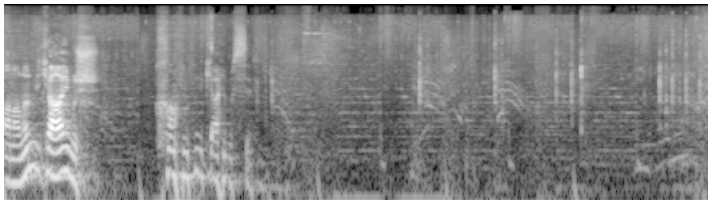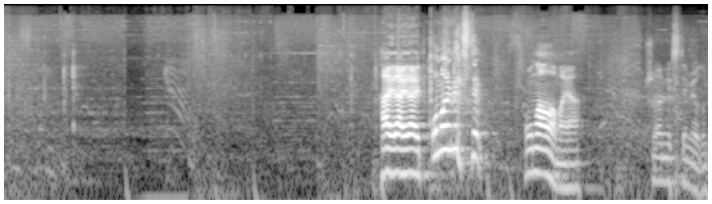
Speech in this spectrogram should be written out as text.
Ananın nikahıymış. Ananın nikahıymış senin. Hayır hayır hayır. Onu ölmek istem. Onu al ama ya. Şunu ölmek istemiyordum.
